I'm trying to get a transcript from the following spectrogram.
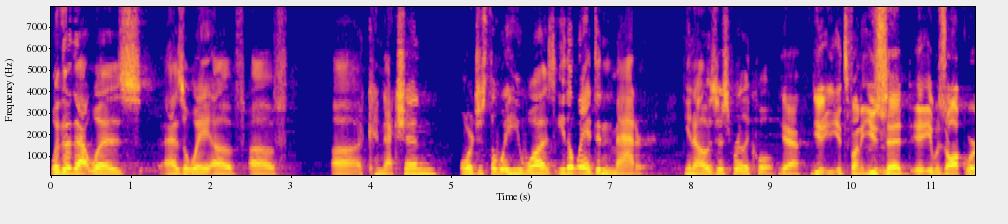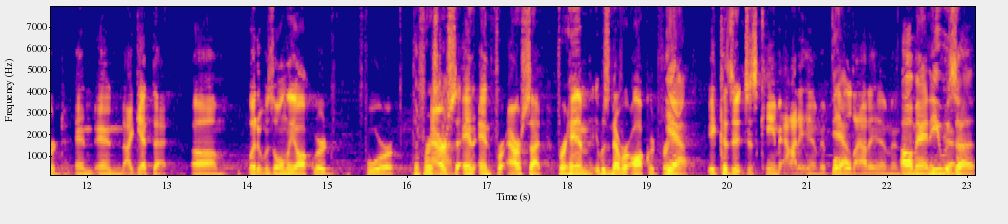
whether that was as a way of of uh, connection or just the way he was. Either way, it didn't matter. You know, it was just really cool. Yeah, you, it's funny. You said it, it was awkward, and and I get that, um, but it was only awkward for The first our time. and and for our side. For him, it was never awkward for him. Yeah. him, because it, just came out of him. It Yeah. bubbled out of him. And Oh man, he was Yeah.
